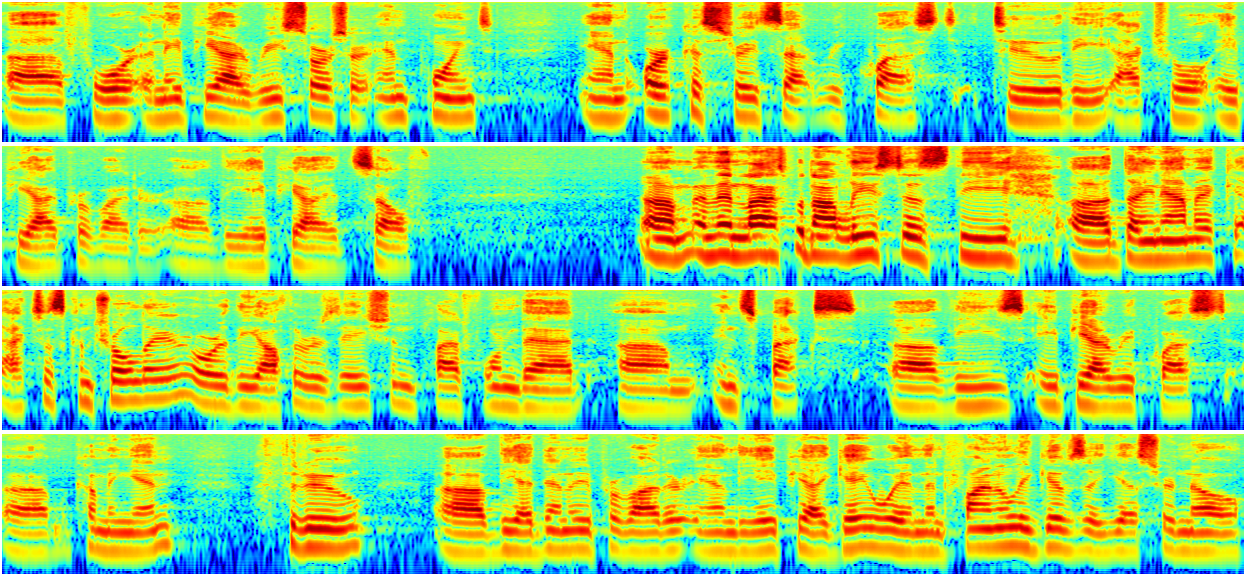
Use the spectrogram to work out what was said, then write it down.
uh, for an API resource or endpoint and orchestrates that request to the actual API provider, uh, the API itself. Um, and then last but not least is the dynamic access control layer or the authorization platform that um, inspects these API requests um, coming in through uh, the identity provider and the API gateway, and then finally gives a yes or no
